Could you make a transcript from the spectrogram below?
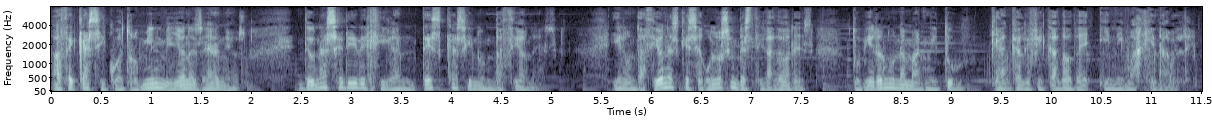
hace casi 4.000 millones de años, de una serie de gigantescas inundaciones. Inundaciones que, según los investigadores, tuvieron una magnitud que han calificado de inimaginable.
